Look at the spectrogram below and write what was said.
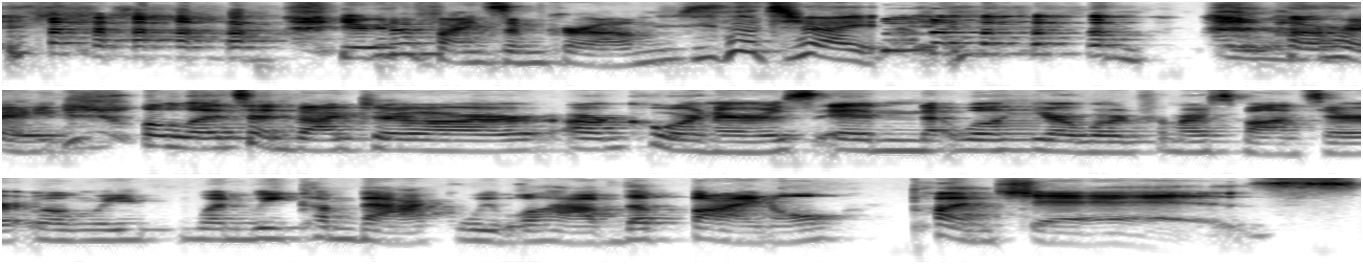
you're gonna find some crumbs. That's right. All right. Well, let's head back to our our corners, and we'll hear a word from our sponsor. When we when we come back, we will have the final punches.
